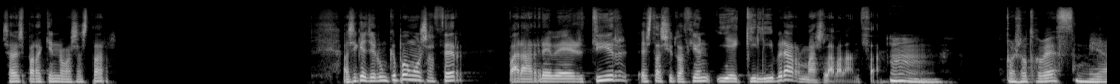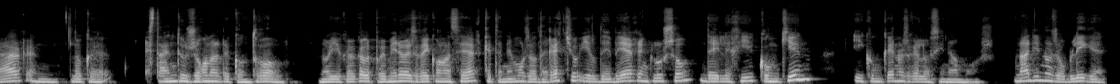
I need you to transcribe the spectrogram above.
¿sabes para quién no vas a estar? Así que, Jerón, ¿qué podemos hacer para revertir esta situación y equilibrar más la balanza? Mm. Pues otra vez mirar en lo que está en tu zona de control. ¿no? Yo creo que lo primero es reconocer que tenemos el derecho y el deber incluso de elegir con quién y con qué nos relacionamos. Nadie nos obligue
